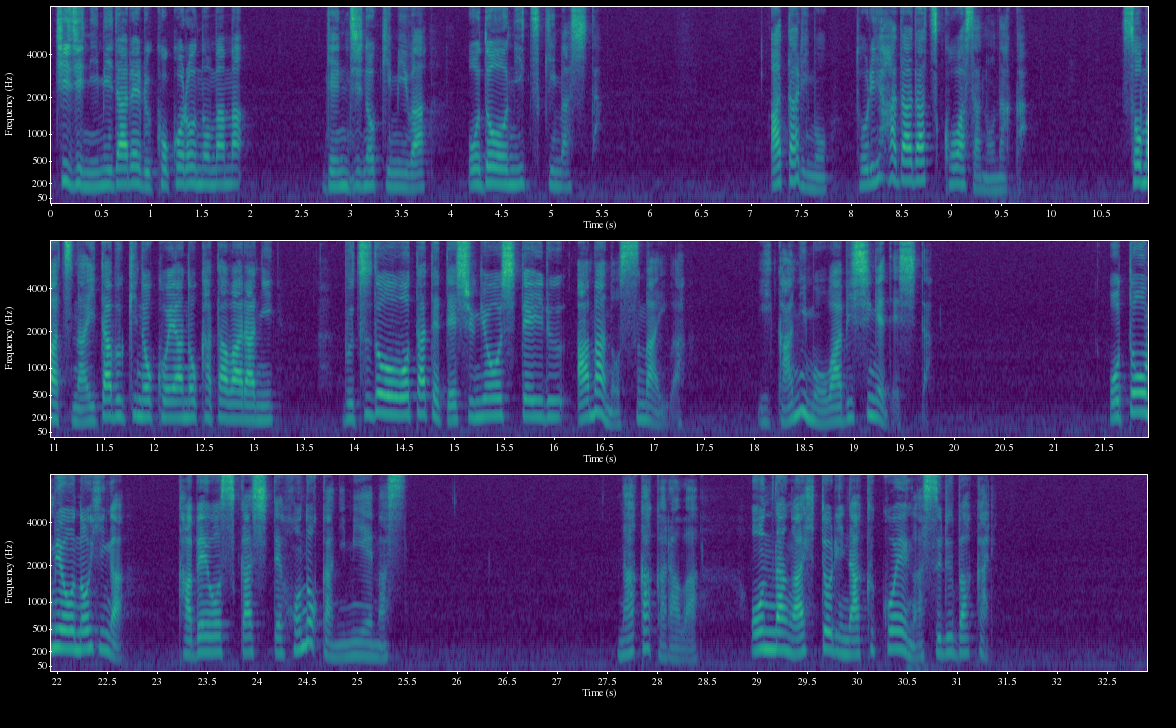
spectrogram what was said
知事に乱れる心のまま源氏の君はお堂に着きました。辺りも鳥肌立つ怖さの中粗末な板吹きの小屋の傍らに仏道を建てて修行している天の住まいはいかにもわびしげでした。お灯明の火が壁を透かしてほのかに見えます。中からは女が一人泣く声がするばかり。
